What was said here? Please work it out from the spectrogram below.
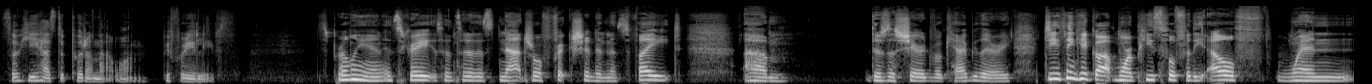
so he has to put on that one before he leaves. It's brilliant. It's great. So instead of this natural friction in this fight, um, there's a shared vocabulary. Do you think it got more peaceful for the elf when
